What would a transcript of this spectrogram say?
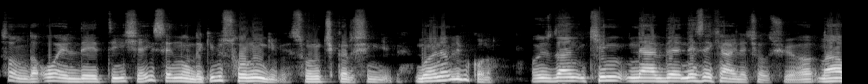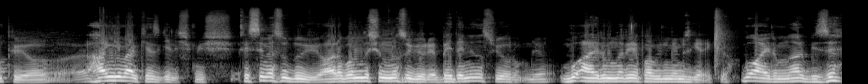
Sonunda o elde ettiğin şey senin oradaki bir sorun gibi, soru çıkarışın gibi. Bu önemli bir konu. O yüzden kim nerede ne zeka ile çalışıyor, ne yapıyor, hangi merkez gelişmiş, sesi nasıl duyuyor, arabanın dışını nasıl görüyor, bedeni nasıl yorumluyor. Bu ayrımları yapabilmemiz gerekiyor. Bu ayrımlar bizi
